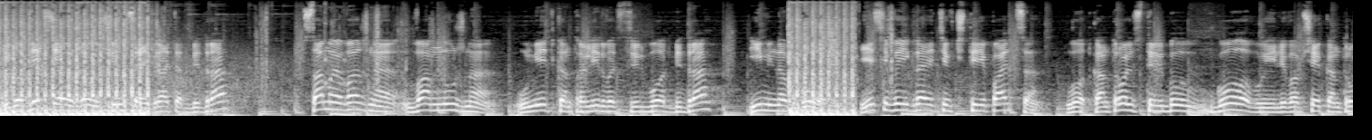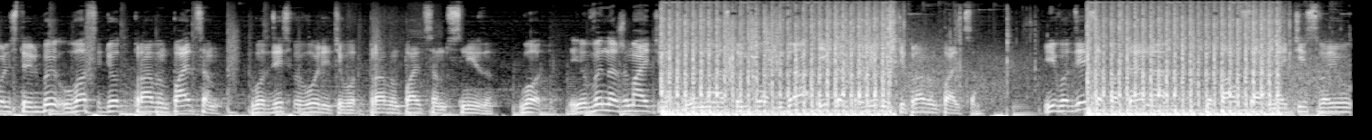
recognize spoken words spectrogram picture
И вот здесь я уже учился играть от бедра. Самое важное, вам нужно уметь контролировать стрельбу от бедра именно в голову. Если вы играете в 4 пальца, вот, контроль стрельбы в голову или вообще контроль стрельбы у вас идет правым пальцем. Вот здесь вы вводите вот правым пальцем снизу. Вот, и вы нажимаете на, на стрельбу от бедра и контролируете правым пальцем. И вот здесь я постоянно пытался найти свою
